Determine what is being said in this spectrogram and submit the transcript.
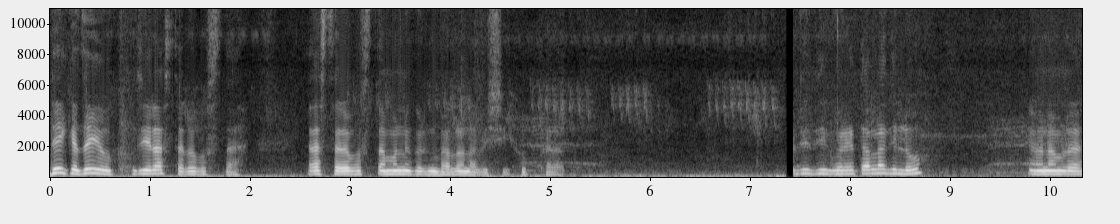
দেখে যাইও যে রাস্তার অবস্থা। রাস্তার অবস্থা মনে করেন ভালো না বেশি, খুব খারাপ। দিদি ঘরে তালা দিল। এখন আমরা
